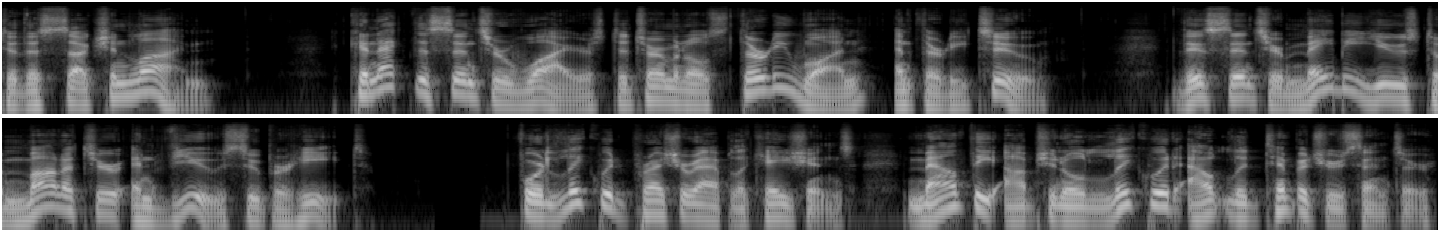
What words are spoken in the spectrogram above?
to the suction line. Connect the sensor wires to terminals 31 and 32. This sensor may be used to monitor and view superheat. For liquid pressure applications, mount the optional liquid outlet temperature sensor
